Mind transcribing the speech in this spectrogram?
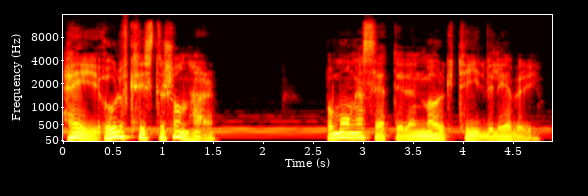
Hej, Ulf Kristersson här. På många sätt är det en mörk tid vi lever i.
